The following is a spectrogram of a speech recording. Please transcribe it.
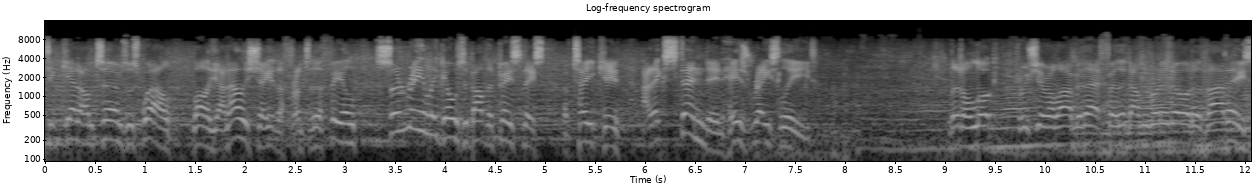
to get on terms as well, while Yann Ehrlacher at the front of the field serenely goes about the business of taking and extending his race lead. Little look from Girolami there, further down the running order. That is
